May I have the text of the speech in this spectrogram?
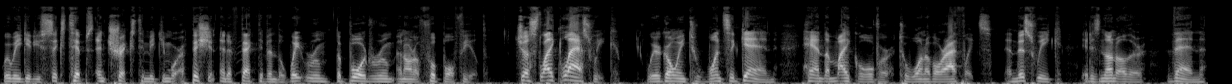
where we give you six tips and tricks to make you more efficient and effective in the weight room, the boardroom, and on a football field. Just like last week, we're going to once again hand the mic over to one of our athletes. And this week, it is none other than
